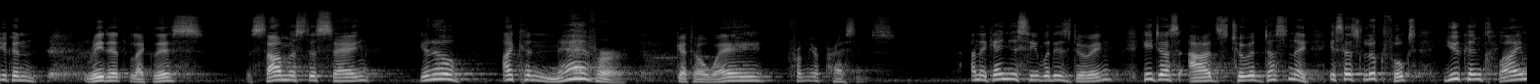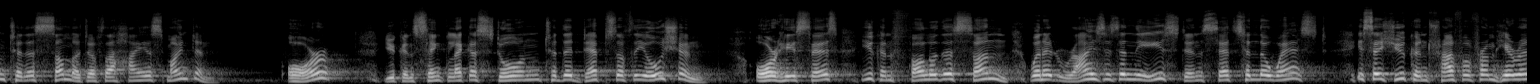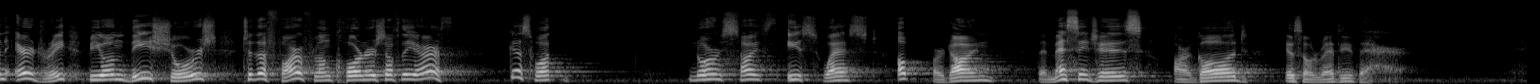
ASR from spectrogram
You can read it like this The psalmist is saying, You know, I can never get away from your presence. And again, you see what he's doing. He just adds to it, doesn't he? He says, Look, folks, you can climb to the summit of the highest mountain, or you can sink like a stone to the depths of the ocean. Or he says, you can follow the sun when it rises in the east and sets in the west. He says you can travel from here in Airdrie beyond these shores to the far flung corners of the earth. Guess what? North, south, east, west, up or down, the message is our God is already there.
